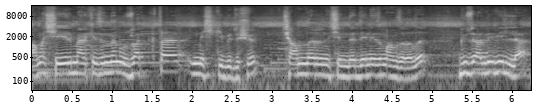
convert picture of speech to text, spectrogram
ama şehir merkezinden uzaktaymış gibi düşün. Çamların içinde deniz manzaralı güzel bir villa.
